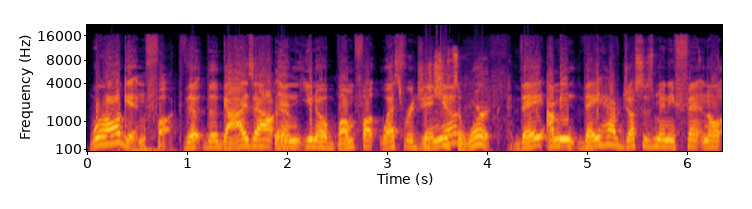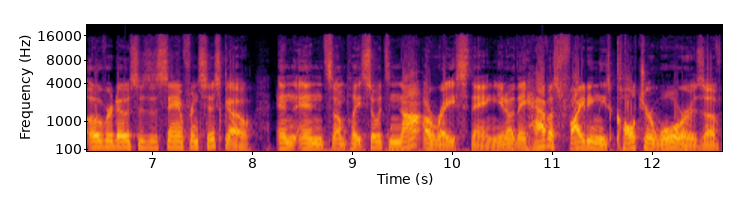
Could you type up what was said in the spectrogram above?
We're all getting fucked. The the guys out in you know bumfuck West Virginia, shit's a work. they, I mean, they have just as many fentanyl overdoses as San Francisco and and someplace. So it's not a race thing. You know, they have us fighting these culture wars of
